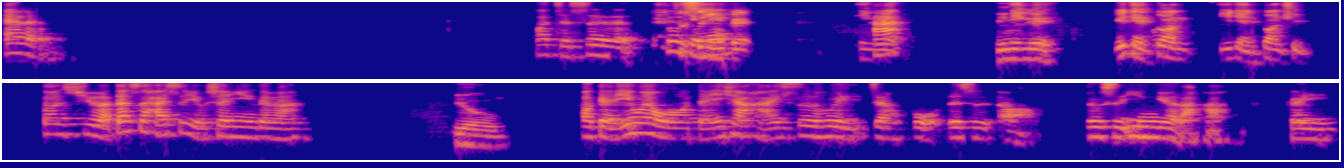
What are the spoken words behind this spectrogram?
？Allen，或者是杜姐妹？啊？音乐有点断，有点断续。断续了，但是还是有声音对吗？有。OK，因为我等一下还是会这样播，但是啊，都是音乐了哈，可以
